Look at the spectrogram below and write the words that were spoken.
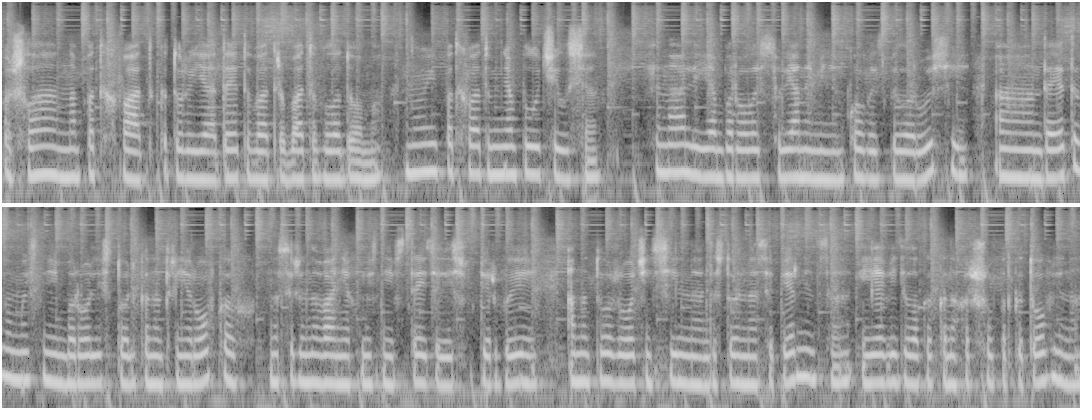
пошла на подхват, который я до этого отрабатывала дома. Ну и подхват у меня получился. Финале я боролась с Ульяной Миненковой из Белоруссии. А, до этого мы с ней боролись только на тренировках. На соревнованиях мы с ней встретились впервые. Она тоже очень сильная, достойная соперница. И я видела, как она хорошо подготовлена.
